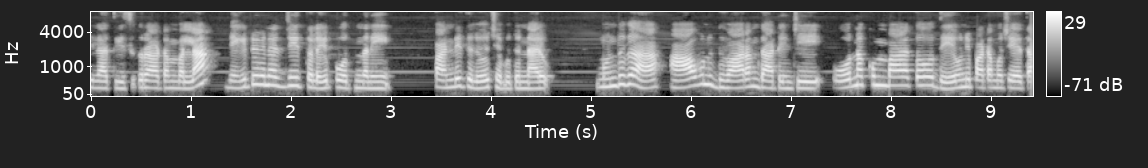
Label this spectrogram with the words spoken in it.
ఇలా తీసుకురావటం వల్ల నెగిటివ్ ఎనర్జీ తొలగిపోతుందని పండితులు చెబుతున్నారు. ముందుగా ఆవును ద్వారం దాటించి పూర్ణకుంభాలతో దేవుని పటము చేత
